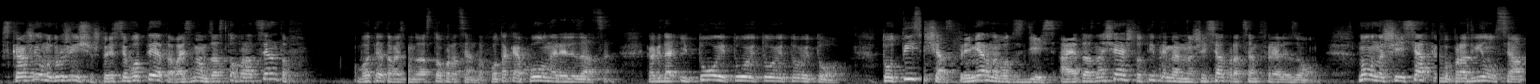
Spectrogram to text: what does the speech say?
Скажи ему, дружище, что если вот это возьмем за 100%, вот это возьмем за 100%. Вот такая полная реализация. Когда и то, и то, и то, и то, и то. То ты сейчас примерно вот здесь. А это означает, что ты примерно на 60% реализован. Ну, на 60 как бы продвинулся от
